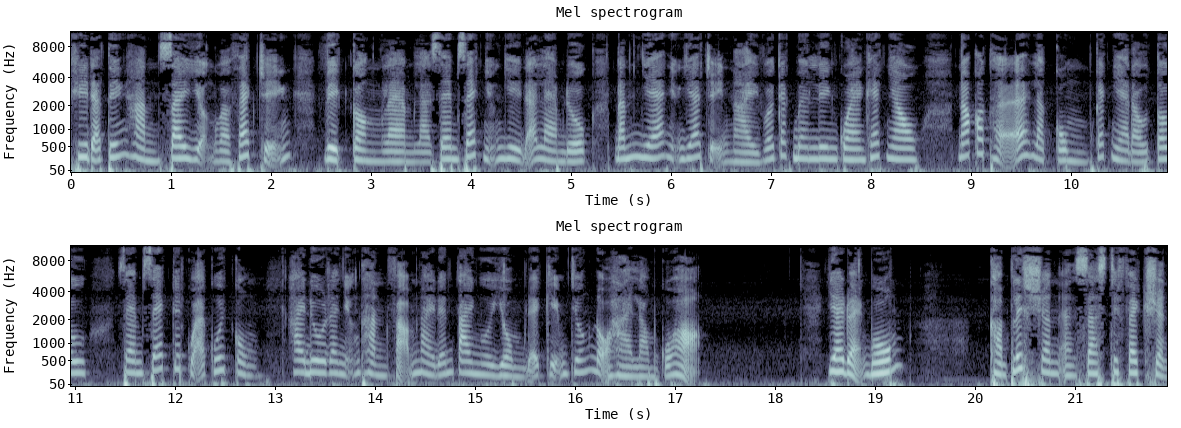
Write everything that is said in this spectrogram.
Khi đã tiến hành xây dựng và phát triển, việc cần làm là xem xét những gì đã làm được, đánh giá những giá trị này với các bên liên quan khác nhau. Nó có thể là cùng các nhà đầu tư xem xét kết quả cuối cùng hay đưa ra những thành phẩm này đến tay người dùng để kiểm chứng độ hài lòng của họ. Giai đoạn 4 Completion and Satisfaction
